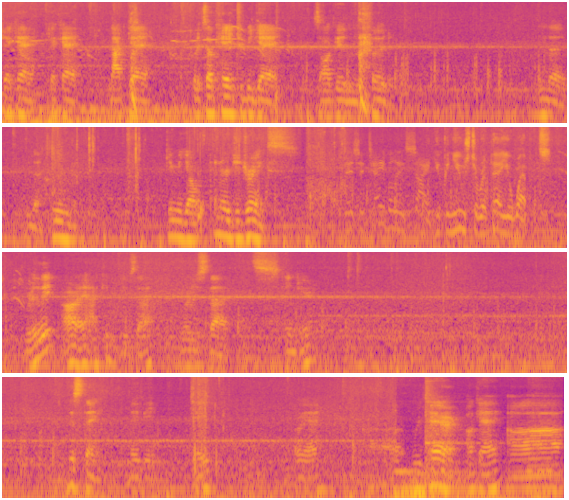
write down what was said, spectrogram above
JK, JK, not gay. But it's okay to be gay. It's all good in the hood. In the in the hood. Give me your energy drinks. There's a table inside you can use to repair your weapons. Really? Alright, I can use that. Where is that? It's in here. This thing, maybe. Tape. Okay. Uh, repair. Okay. Uh,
